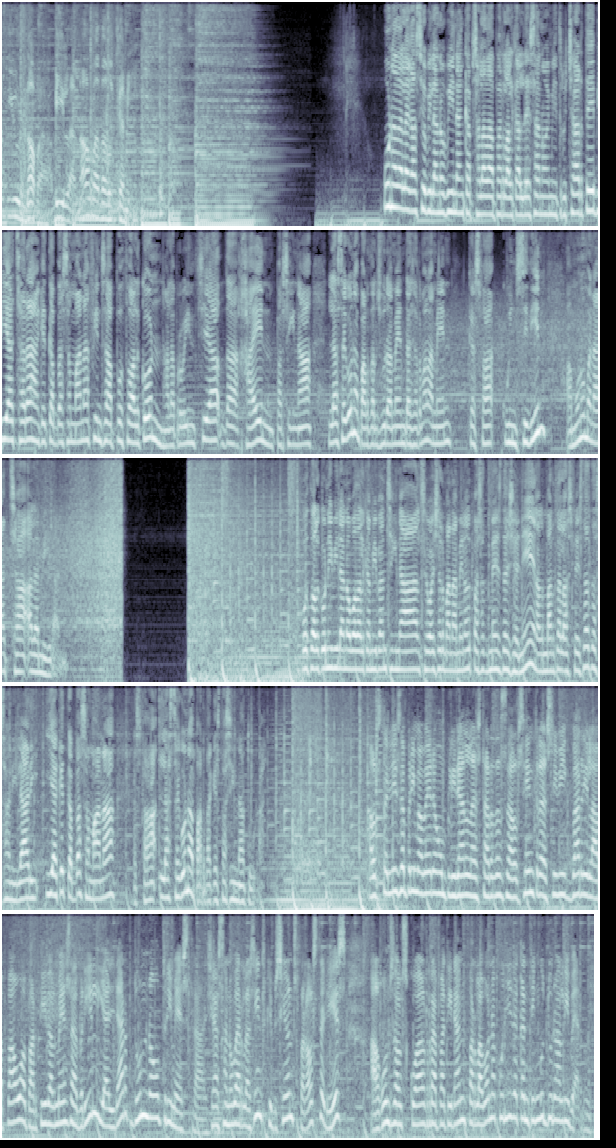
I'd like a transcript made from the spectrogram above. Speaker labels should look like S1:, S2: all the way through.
S1: Ràdio Nova, Vilanova del Camí.
S2: Una delegació vilanovina encapçalada per l'alcaldessa Noemi Trucharte viatjarà aquest cap de setmana fins a Pozo Alcón, a la província de Jaén, per signar la segona part del jurament d'agermanament que es fa coincidint amb un homenatge a l'emigrant. Pozo Alcón i Vilanova del Camí van signar el seu agermanament el passat mes de gener en el marc de les festes de Sant Hilari i aquest cap de setmana es fa la segona part d'aquesta signatura.
S3: Els tallers de primavera ompliran les tardes del Centre Cívic Barri La Pau a partir del mes d'abril i al llarg d'un nou trimestre. Ja s'han obert les inscripcions per als tallers, alguns dels quals repetiran per la bona acollida que han tingut durant l'hivern.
